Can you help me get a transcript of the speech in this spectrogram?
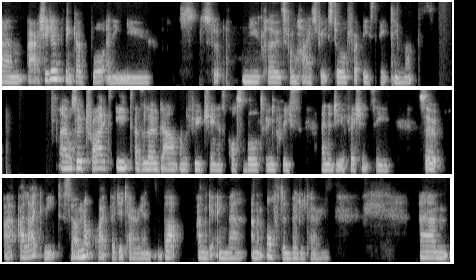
Um, I actually don't think I've bought any new new clothes from a high street store for at least 18 months. I also try to eat as low down on the food chain as possible to increase energy efficiency. So I, I like meat, so I'm not quite vegetarian, but I'm getting there and I'm often vegetarian. Um,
